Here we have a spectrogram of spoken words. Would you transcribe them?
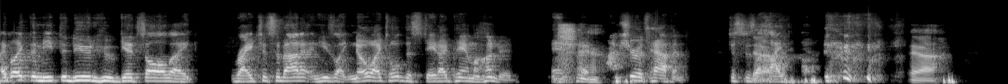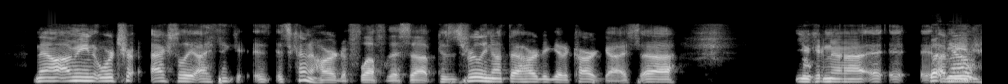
I'd like to meet the dude who gets all like righteous about it, and he's like, "No, I told the state I'd pay him a hundred, and I, I'm sure it's happened." Just as Yeah. a high. Yeah. Now, I mean, we're tr- actually. I think it, it's kind of hard to fluff this up because it's really not that hard to get a card, guys. Uh, you can. Uh, it, it- I now- mean,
